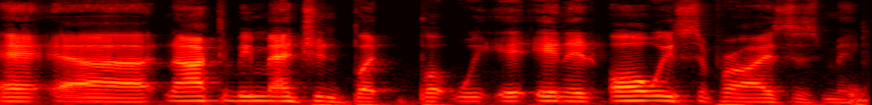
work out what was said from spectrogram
Uh, not to be mentioned, but but we and it always surprises me.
